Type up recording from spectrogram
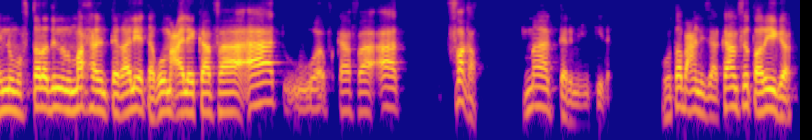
إنه مفترض إنه المرحلة الانتقالية تقوم على كفاءات وكفاءات فقط. ما أكثر من كده. وطبعا إذا كان في طريقة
